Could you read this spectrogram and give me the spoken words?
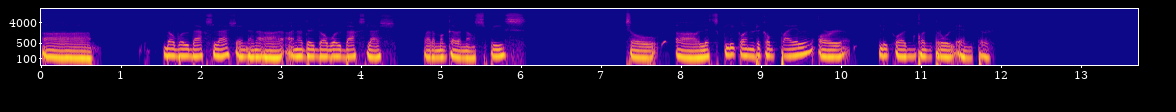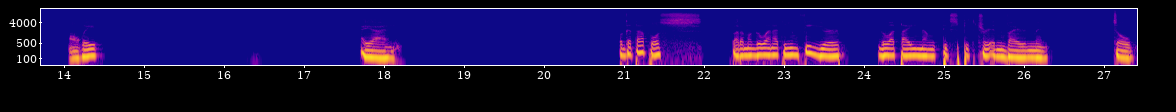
uh, double backslash and uh, another double backslash para magkaroon ng space. So, uh, let's click on recompile or click on control enter. Okay. Ayan. Pagkatapos, para magawa natin yung figure, gawa tayo ng text picture environment. So,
